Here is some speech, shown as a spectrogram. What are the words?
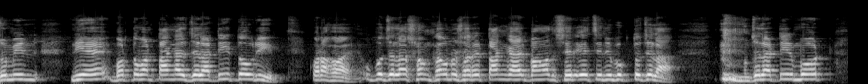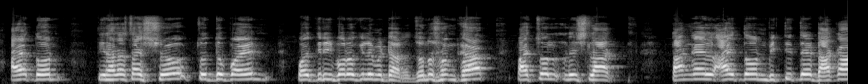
জমিন নিয়ে বর্তমান টাঙ্গাইল জেলাটি তৈরি করা হয়। উপজেলা সংখ্যা অনুসারে টাঙ্গাইল বাংলাদেশের এ শ্রেণীভুক্ত জেলা। জেলাটির মোট আয়তন তিন হাজার চারশো চোদ্দ পয়েন্ট পঁয়ত্রিশ বর্গ কিলোমিটার। জনসংখ্যা পাঁচচল্লিশ লাখ টাঙ্গাইল আয়তন ভিত্তিতে ঢাকা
